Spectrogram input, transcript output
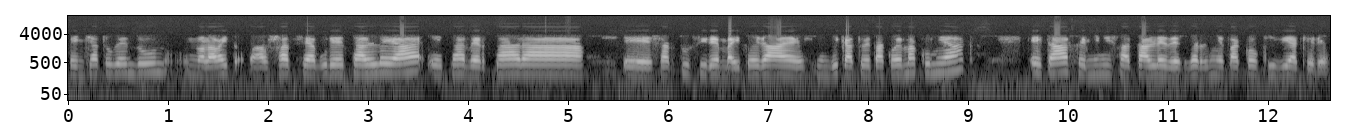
pentsatu gendun, nolabait, osatzea gure taldea, eta bertara e, sartu ziren baitera e, sindikatuetako emakumeak, eta feminista talde desberdinetako kidiak ere.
